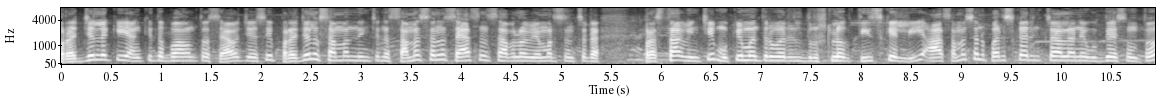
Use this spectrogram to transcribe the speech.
ప్రజలకి అంకిత భావంతో సేవ చేసి ప్రజలకు సంబంధించిన సమస్యలను శాసనసభలో విమర్శించడం ప్రస్తావించి ముఖ్యమంత్రి వారి దృష్టిలోకి తీసుకెళ్ళి ఆ సమస్యను పరిష్కరించాలనే ఉద్దేశంతో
